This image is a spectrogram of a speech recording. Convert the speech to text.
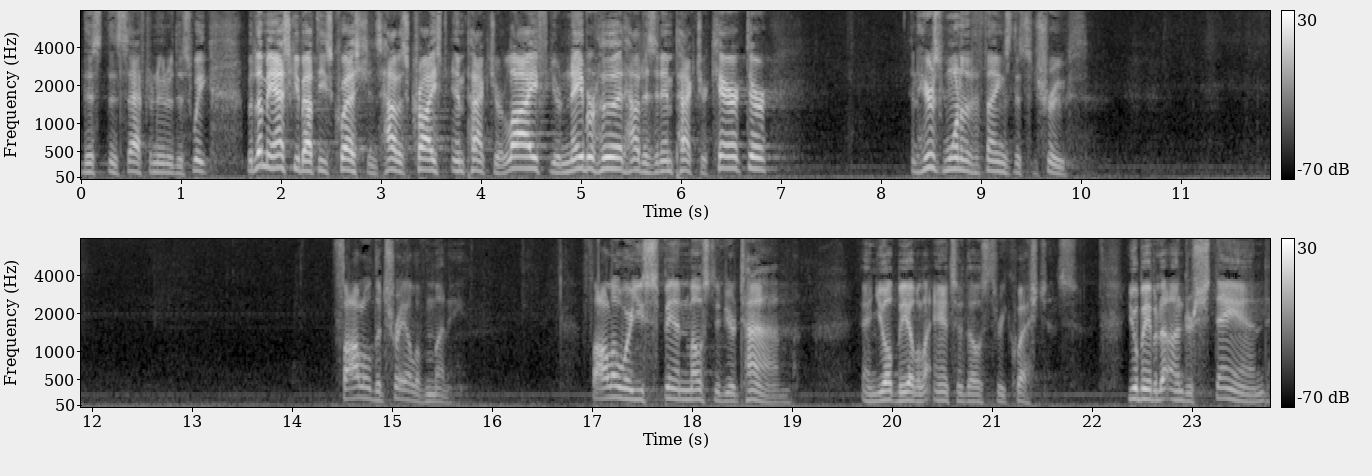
this this afternoon or this week. But let me ask you about these questions: How does Christ impact your life, your neighborhood? How does it impact your character? And here's one of the things that's the truth: Follow the trail of money. Follow where you spend most of your time, and you'll be able to answer those three questions. You'll be able to understand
